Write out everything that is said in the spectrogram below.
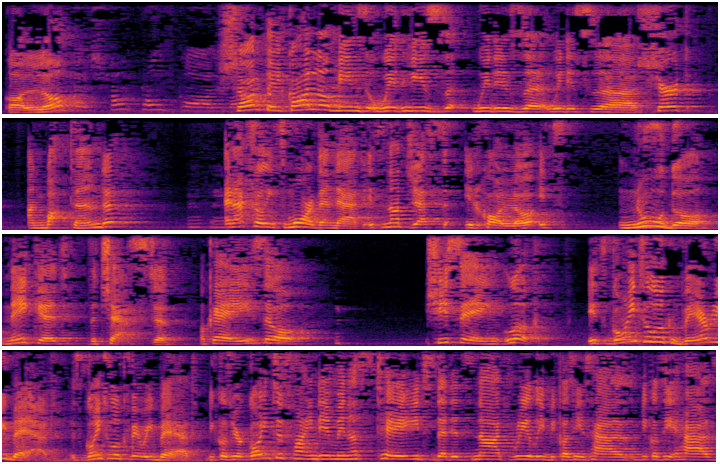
collo. Oh, sciolto il collo. Sciolto il collo means with his with his uh, with his uh, shirt unbuttoned. And actually, it's more than that. It's not just il collo. It's nudo, naked, the chest. Okay, so she's saying, look, it's going to look very bad. It's going to look very bad because you're going to find him in a state that it's not really because he's has because he has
